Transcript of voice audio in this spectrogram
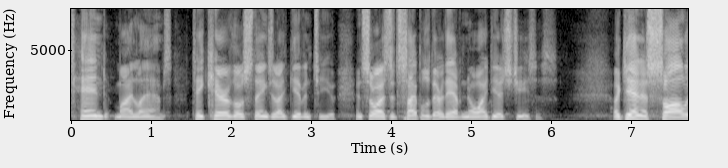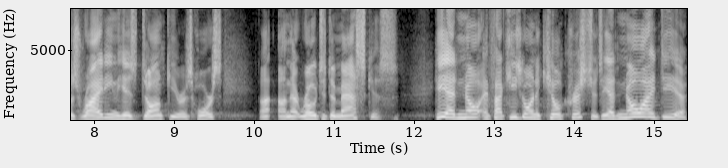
tend my lambs. Take care of those things that I've given to you. And so, as the disciples are there, they have no idea it's Jesus. Again, as Saul is riding his donkey or his horse uh, on that road to Damascus, he had no, in fact, he's going to kill Christians. He had no idea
